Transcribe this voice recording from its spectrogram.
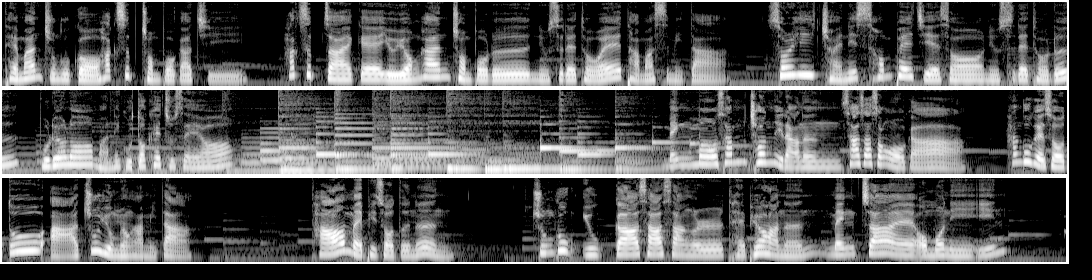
대만 중국어 학습 정보까지 학습자에게 유용한 정보를 뉴스레터에 담았습니다. Sorry Chinese 홈페이지에서 뉴스레터를 무료로 많이 구독해 주세요. 맹모 삼촌이라는 사자성어가 한국에서도 아주 유명합니다. 다음 에피소드는 중국 육가 사상을 대표하는 맹자의 어머니인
